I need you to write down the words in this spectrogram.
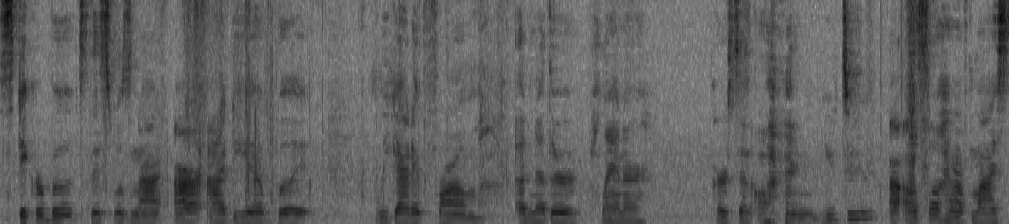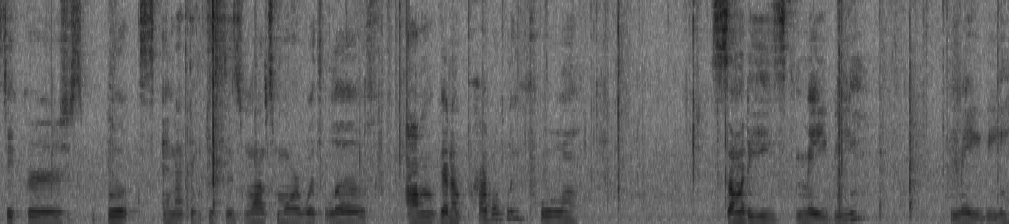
sticker books. This was not our idea, but we got it from another planner person on YouTube. I also have my stickers books, and I think this is Once More with Love. I'm going to probably pull some of these, maybe maybe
